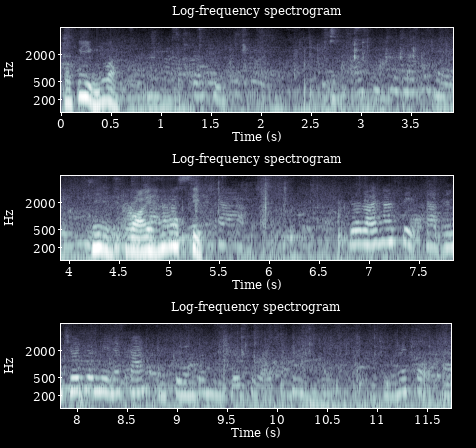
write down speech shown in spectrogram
ของผู้หญิงนี่หว่านี่ร้อยห้าสิบเดือนร้อยห้าสิบค่ะเป็นชุดก็มีนะคะกางเกงก็มีสวยๆค่ะถึงไม่ตกค่ะ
